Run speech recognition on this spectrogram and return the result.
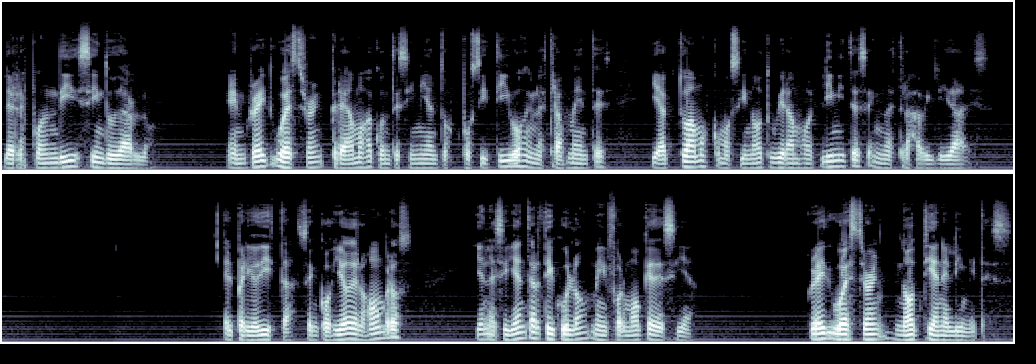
Le respondí sin dudarlo. En Great Western creamos acontecimientos positivos en nuestras mentes y actuamos como si no tuviéramos límites en nuestras habilidades. El periodista se encogió de los hombros y en el siguiente artículo me informó que decía, Great Western no tiene límites.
